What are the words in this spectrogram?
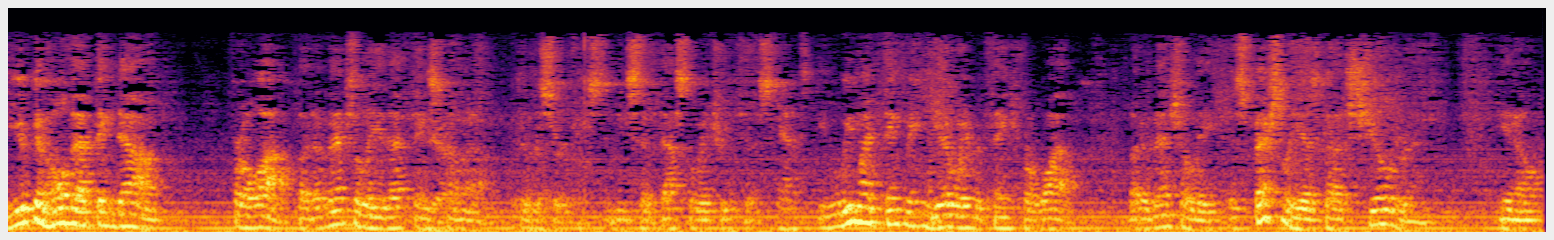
You can hold that thing down for a while, but eventually that thing's Yeah. coming up to the surface. And he said, that's the way truth is. Yes. We might think we can get away with things for a while, but eventually, especially as God's children, you know,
